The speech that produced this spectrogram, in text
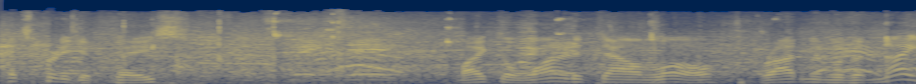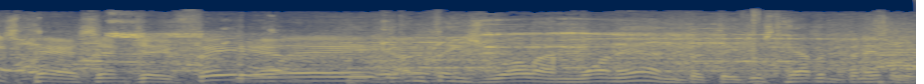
that's pretty good pace Michael wanted it down low. Rodman with a nice pass. MJ fade away. they've done things well on one end, but they just haven't been able to.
